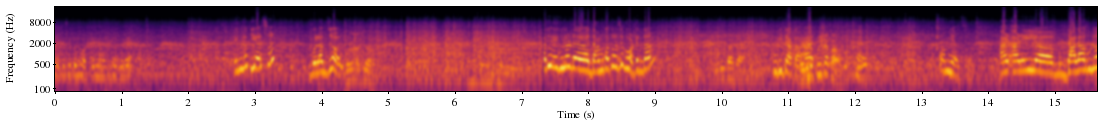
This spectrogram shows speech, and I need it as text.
ছোট ছোট ঘটের মধ্যে করে। এগুলো কি আছে? গোলাপ জল? দাদু এগুলোর দাম কত আছে ঘটের দাম? কুড়ি টাকা। আর- কুড়ি টাকা? হ্যাঁ। কমই আছে। আর আর এই ডালাগুলো?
